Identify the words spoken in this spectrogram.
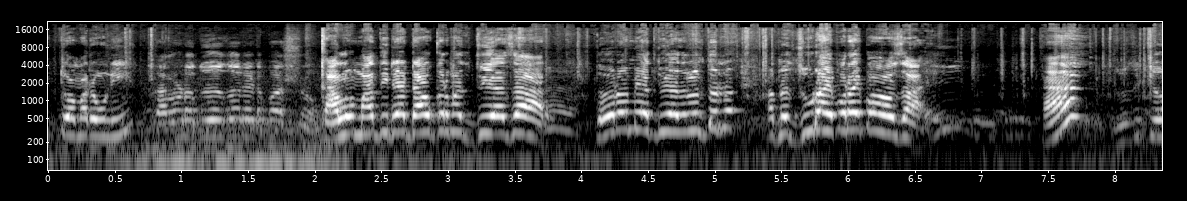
একটু আমার উনি। কালোটা দুই হাজার এটা পাঁচশো। কালো মাদিটা ডাউকার মাদি দুই হাজার। হ্যাঁ। ধরো মিয়া দুই হাজার আপনার জুড়াই পড়াই পাওয়া যায়। হ্যাঁ? যদি কেউ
